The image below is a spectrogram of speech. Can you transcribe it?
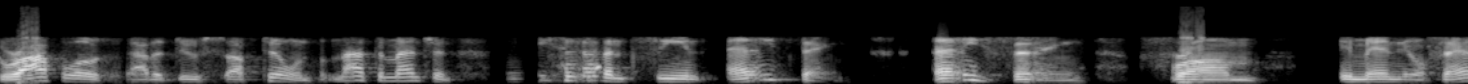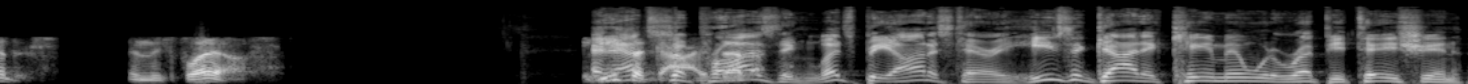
Garoppolo's got to do stuff too. And not to mention, we haven't seen anything, anything from Emmanuel Sanders in these playoffs. And that's surprising. That, Let's be honest, Harry. He's a guy that came in with a reputation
